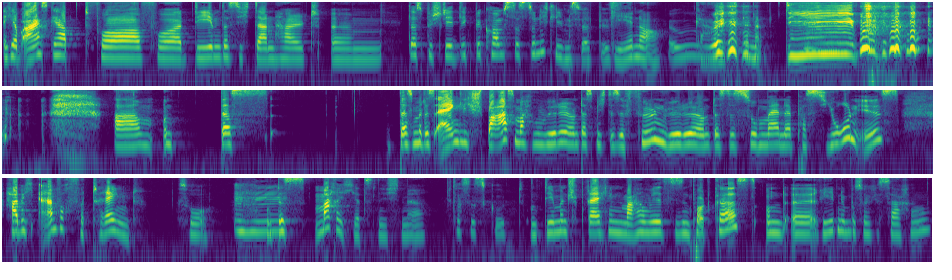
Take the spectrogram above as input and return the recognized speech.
Ich habe Angst gehabt vor, vor dem, dass ich dann halt ähm, Das bestätigt bekommst, dass du nicht liebenswert bist. Genau. Uh. Ganz genau. Deep. ähm, und dass, dass mir das eigentlich Spaß machen würde und dass mich das erfüllen würde und dass das so meine Passion ist, habe ich einfach verdrängt. So. Und das mache ich jetzt nicht mehr. Das ist gut. Und dementsprechend machen wir jetzt diesen Podcast und äh, reden über solche Sachen.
